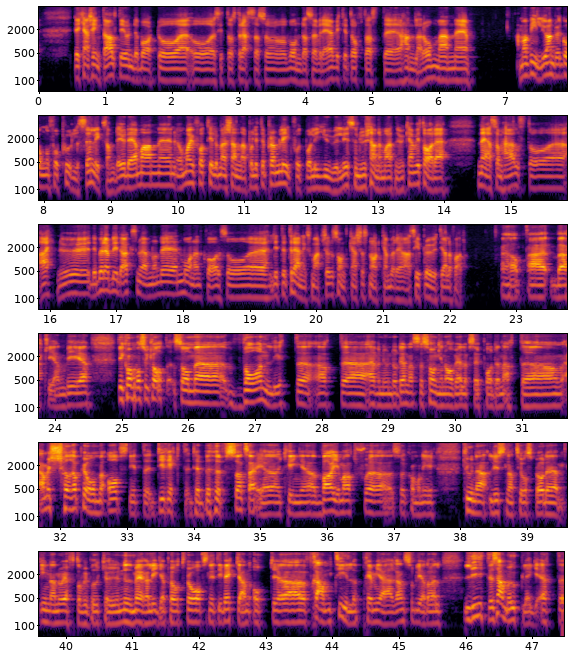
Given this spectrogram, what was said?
det kanske inte alltid är underbart att, eh, och sitta och stressas och våndas över det. Vilket det oftast eh, handlar om. Men eh, man vill ju ändå igång och få pulsen liksom. Det är ju det man... Nu har man ju fått till och med känna på lite Premier League-fotboll i juli. Så nu känner man att nu kan vi ta det när som helst. Och eh, nej, nu, det börjar bli dags nu. Även om det är en månad kvar så eh, lite träningsmatcher och sånt kanske snart kan börja sippra ut i alla fall. Ja, nej, verkligen. Vi, vi kommer såklart som eh, vanligt eh, att äh, även under denna säsongen av LFC-podden att äh, ja, men köra på med avsnitt direkt det behövs så att säga. Kring äh, varje match så kommer ni kunna lyssna till oss både innan och efter. Vi brukar ju numera ligga på två avsnitt i veckan och fram till premiären så blir det väl lite samma upplägg. Ett,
